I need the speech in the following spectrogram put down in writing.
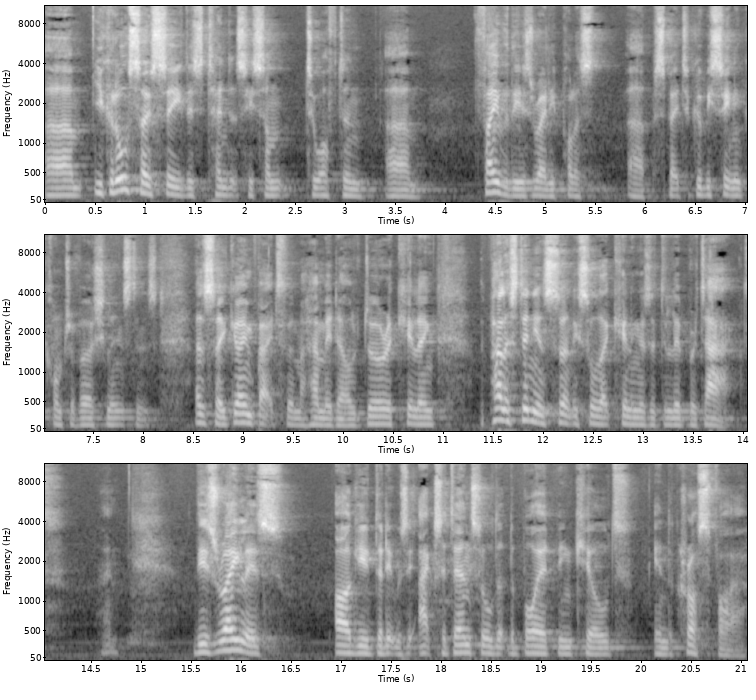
Um, you could also see this tendency some, to often um, favour the Israeli policy, uh, perspective could be seen in controversial instances. As I say, going back to the Mohammed al Dura killing, the Palestinians certainly saw that killing as a deliberate act. Right? The Israelis argued that it was accidental, that the boy had been killed in the crossfire.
